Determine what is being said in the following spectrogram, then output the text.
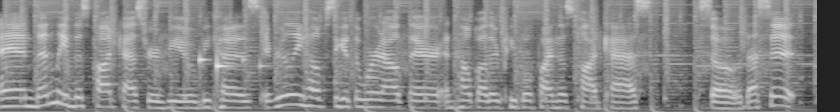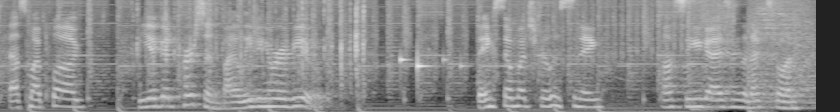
And then leave this podcast review because it really helps to get the word out there and help other people find this podcast. So that's it. That's my plug. Be a good person by leaving a review. Thanks so much for listening. I'll see you guys in the next one.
